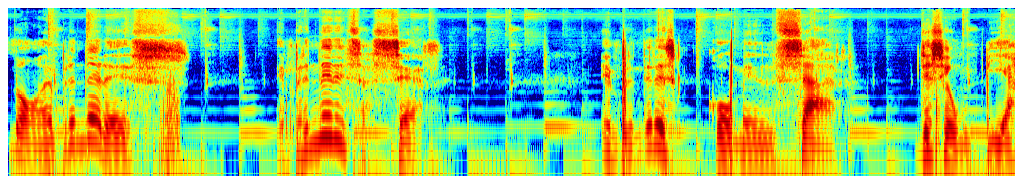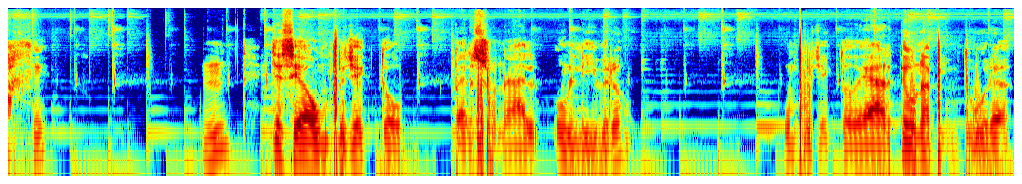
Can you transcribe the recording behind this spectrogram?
No, emprender es Emprender es hacer. Emprender es comenzar, ya sea un viaje, ya sea un proyecto personal, un libro, un proyecto de arte, una pintura.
